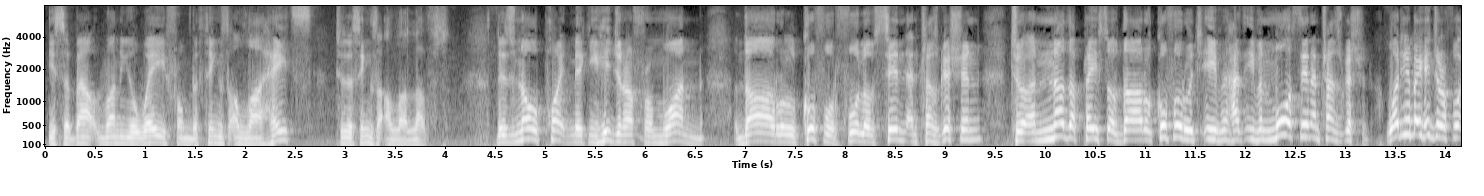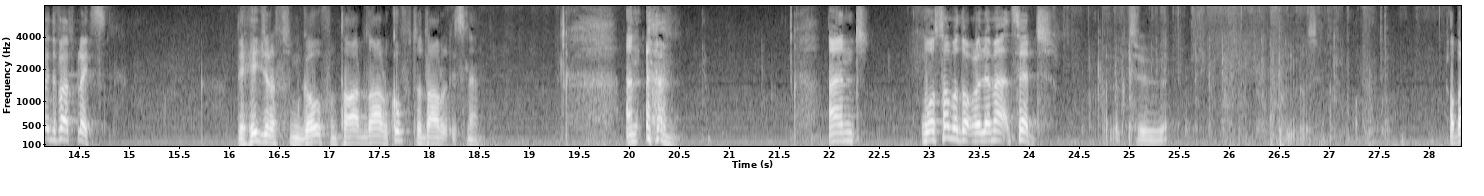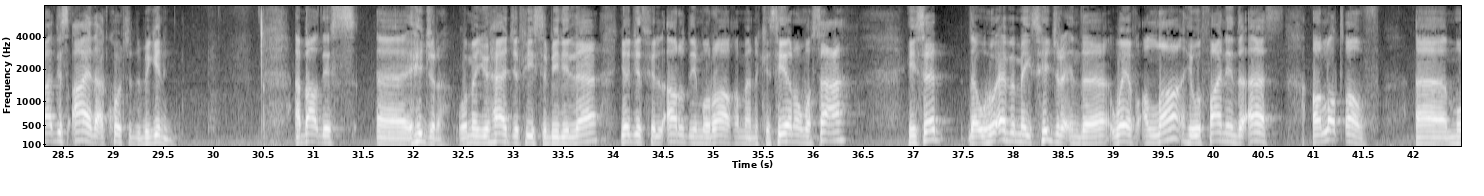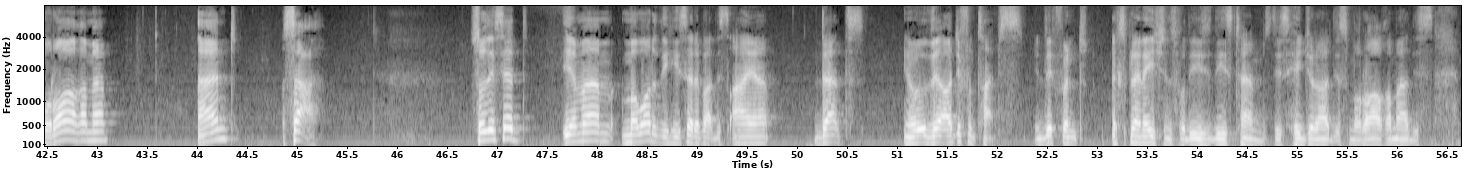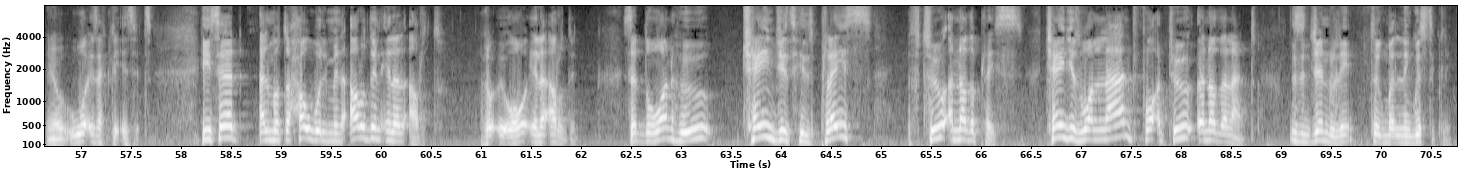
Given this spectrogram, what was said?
It's about running away from the things Allah hates to the things Allah loves. There's no point making hijrah from one Darul Kufr full of sin and transgression to another place of Darul Kufr which even has even more sin and transgression. What do you make hijrah for in the first place? The hijrah from go from Darul Kufr to Darul Islam. And and well some of the ulama said look to about this ayah that I quoted at the beginning about this uh, hijrah. وَمَنْ يُهَاجِرْ فِي سَبِيلِ اللَّهِ يَجِدْ فِي الْأَرْضِ مُرَاغَمًا كَثِيرًا وَسَعَةً He said that whoever makes hijrah in the way of Allah, he will find in the earth a lot of uh, muragama and sa'a. So they said, Imam Mawardi, he said about this ayah, that you know there are different types, different explanations for these these terms, this hijrah, this muragama, this you know what exactly is it? He said, "Al-mutahawwil min ardin ila al-ard." or ila ardin. Said the one who changes his place to another place. Changes one land for, to another land. This is generally talking about linguistically.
